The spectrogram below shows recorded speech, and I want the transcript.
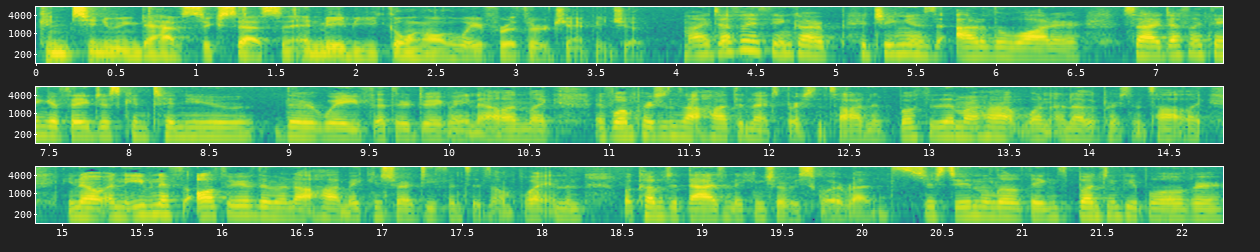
continuing to have success and maybe going all the way for a third championship? I definitely think our pitching is out of the water. So I definitely think if they just continue their wave that they're doing right now, and like if one person's not hot, the next person's hot, and if both of them are hot, one another person's hot. Like you know, and even if all three of them are not hot, making sure our defense is on point, and then what comes with that is making sure we score runs. Just doing the little things, bunting people over,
